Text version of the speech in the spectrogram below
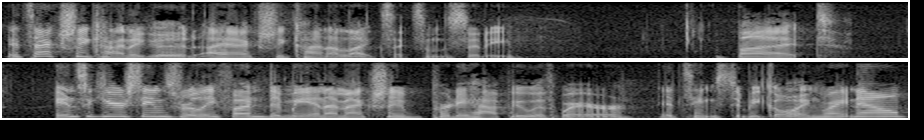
It's actually kind of good. I actually kind of like Sex and the City. But Insecure seems really fun to me, and I'm actually pretty happy with where it seems to be going right now.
